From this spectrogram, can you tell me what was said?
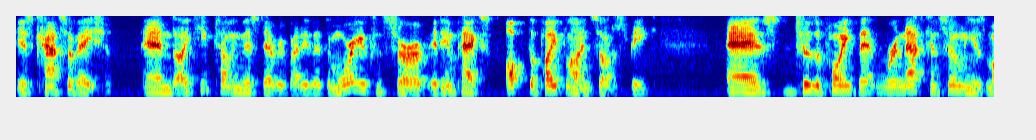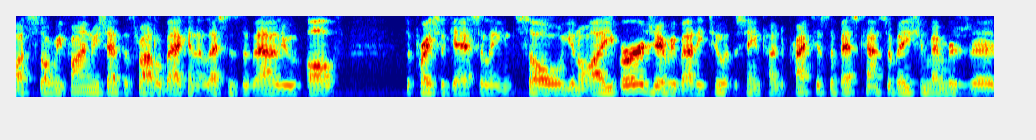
is conservation, and I keep telling this to everybody that the more you conserve, it impacts up the pipeline, so to speak, as to the point that we're not consuming as much, so refineries have the throttle back, and it lessens the value of the price of gasoline. So, you know, I urge everybody to, at the same time, to practice the best conservation members uh,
